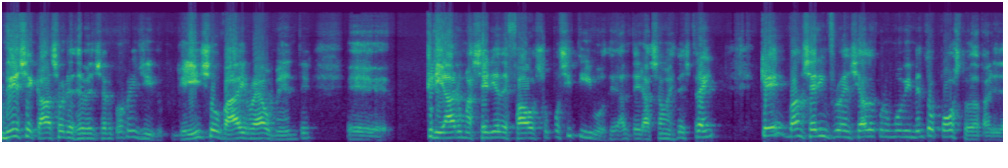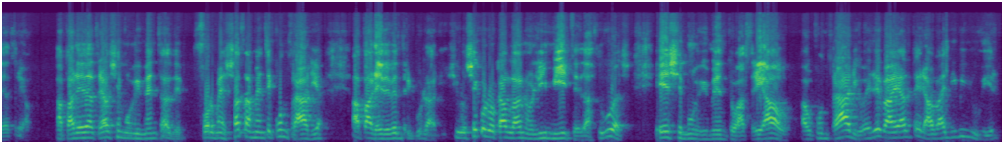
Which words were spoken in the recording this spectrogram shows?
Nesse caso, eles devem ser corrigidos, porque isso vai realmente eh, criar uma série de falsos positivos, de alterações de strain, que vão ser influenciados por um movimento oposto da parede atrial. A parede atrial se movimenta de forma exatamente contrária à parede ventricular. Se você colocar lá no limite das duas, esse movimento atrial, ao contrário, ele vai alterar, vai diminuir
